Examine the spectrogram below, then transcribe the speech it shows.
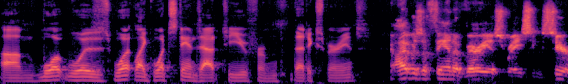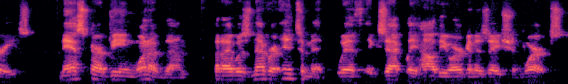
Um, what was what like what stands out to you from that experience? I was a fan of various racing series, NASCAR being one of them, but I was never intimate with exactly how the organization works.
